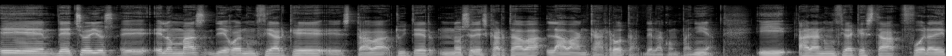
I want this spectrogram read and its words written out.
Eh, de hecho, ellos, eh, Elon Musk llegó a anunciar que estaba, Twitter no se descartaba la bancarrota de la compañía. Y ahora anuncia que está fuera de,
